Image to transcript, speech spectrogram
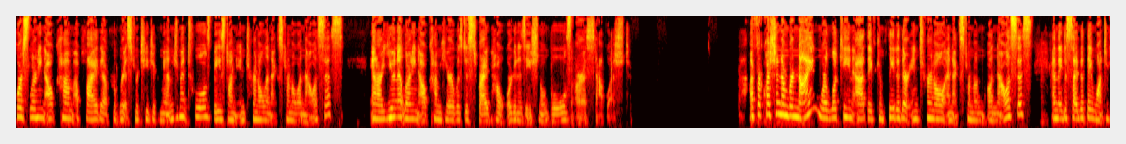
course learning outcome apply the appropriate strategic management tools based on internal and external analysis. And our unit learning outcome here was describe how organizational goals are established. Uh, for question number nine, we're looking at they've completed their internal and external analysis and they decide that they want to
